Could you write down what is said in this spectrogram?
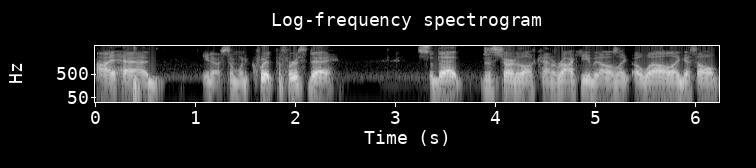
I had, you know, someone quit the first day. So that just started off kind of rocky, but I was like, oh well, I guess I'll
